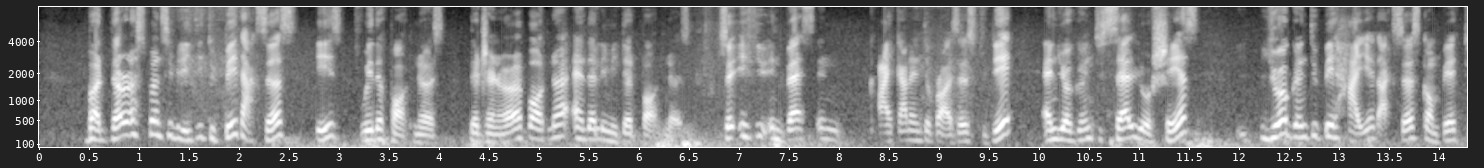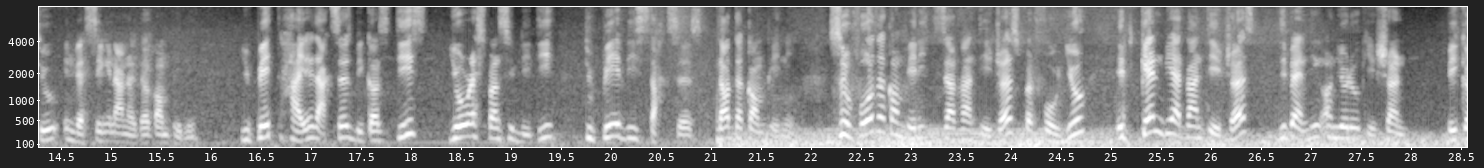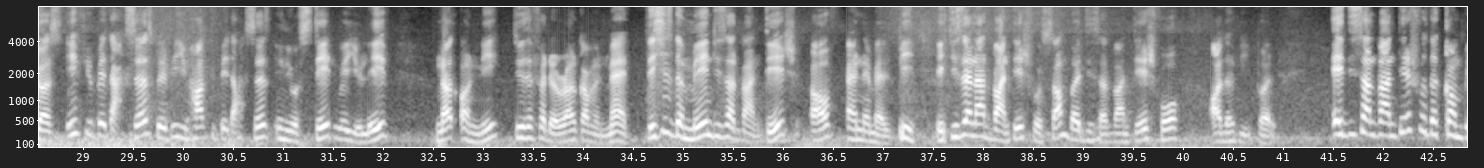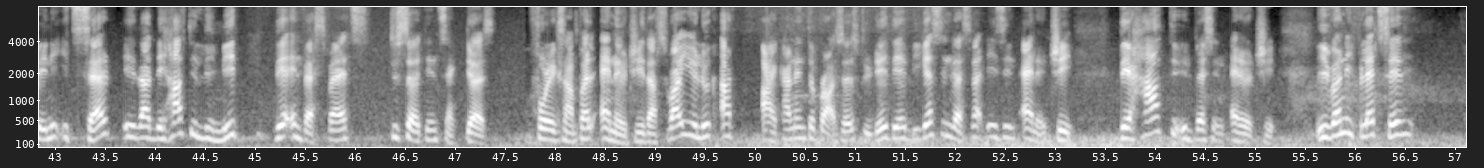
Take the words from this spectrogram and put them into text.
but the responsibility to pay taxes is with the partners, the general partner and the limited partners. So if you invest in Icahn Enterprises today and you're going to sell your shares, you're going to pay higher taxes compared to investing in another company. You pay higher taxes because this your responsibility to pay these taxes, not the company. So for the company, it's advantageous, but for you, it can be advantageous depending on your location. Because if you pay taxes, maybe you have to pay taxes in your state where you live, not only to the federal government. This is the main disadvantage of an MLP. It is an advantage for some, but disadvantage for other people. A disadvantage for the company itself is that they have to limit their investments to certain sectors for example, energy. That's why you look at Icahn Enterprises today, their biggest investment is in energy. They have to invest in energy. Even if, let's say,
